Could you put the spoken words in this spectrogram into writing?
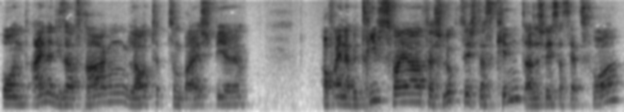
Und eine dieser Fragen lautet zum Beispiel, auf einer Betriebsfeier verschluckt sich das Kind, also ich lese das jetzt vor,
